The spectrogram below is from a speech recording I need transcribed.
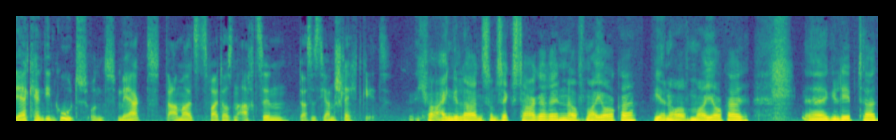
Der kennt ihn gut und merkt damals 2018, dass es Jan schlecht geht. Ich war eingeladen zum Sechstagerennen auf Mallorca, wie er noch auf Mallorca äh, gelebt hat.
